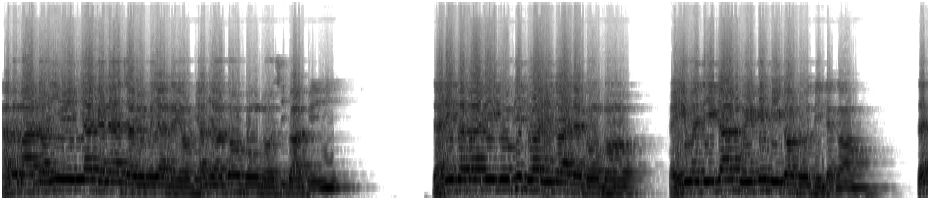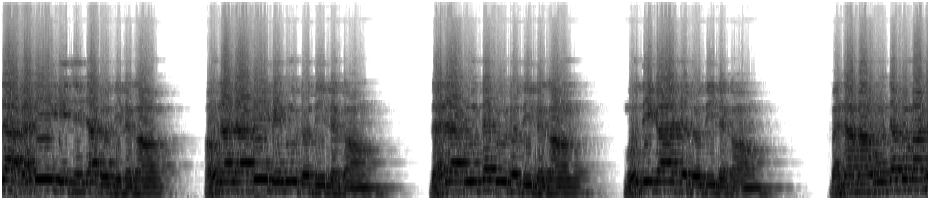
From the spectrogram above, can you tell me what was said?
ငါပမာတော်ဤ၍များကနချ၍မရနိုင်အောင်များမြောက်သောဂုဏ်တော်ရှိပါပေ၏တရိတပတိကိုပြစ်တွားရသောတကုံတော်အေဝတိကမွေကိမိကောက်တို့သည်၎င်းတတဗတ္တိကိခြင်းများတို့သည်၎င်းဘုံနာနာပိပိမှုတို့သည်၎င်း သရဗုတ္တုတို့သည်၎င်းမုတိကာကျွတ်တို့သည်၎င်းဗန္နာမဝန္တပမာဏ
